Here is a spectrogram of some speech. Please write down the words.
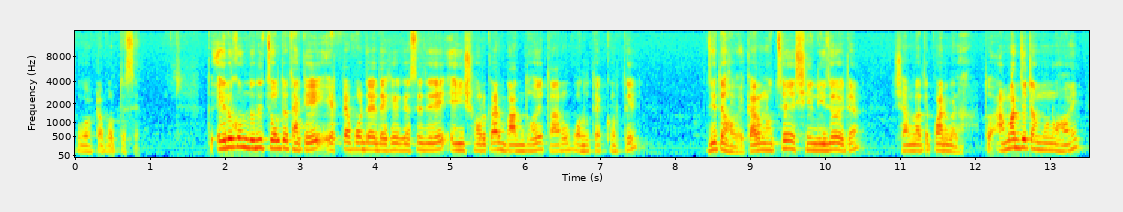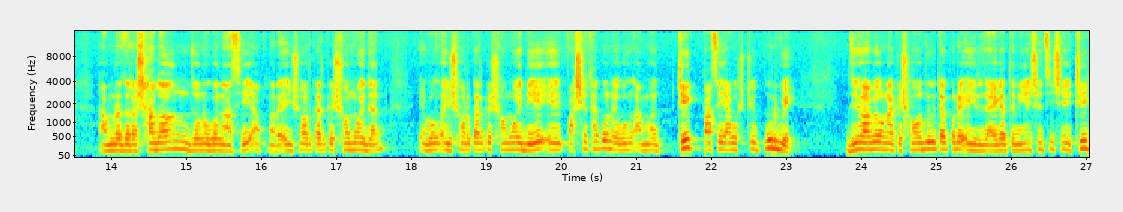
প্রভাবটা পড়তেছে। তো এরকম যদি চলতে থাকে, একটা পর্যায়ে দেখে গেছে যে এই সরকার বাধ্য হয়ে তারও পদত্যাগ করতে যেতে হবে। কারণ হচ্ছে সে নিজেও এটা সামলাতে পারবে না। তো আমার যেটা মনে হয়, আমরা যারা সাধারণ জনগণ আছি, আপনারা এই সরকারকে সময় দেন এবং এই সরকারকে সময় দিয়ে এর পাশে থাকুন এবং আমরা ঠিক পাঁচই আগস্টের পূর্বে যেভাবে ওনাকে সহযোগিতা করে এই জায়গাতে নিয়ে এসেছি, সেই ঠিক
